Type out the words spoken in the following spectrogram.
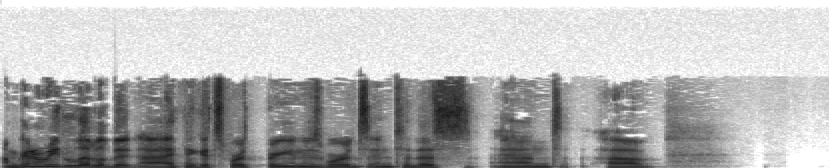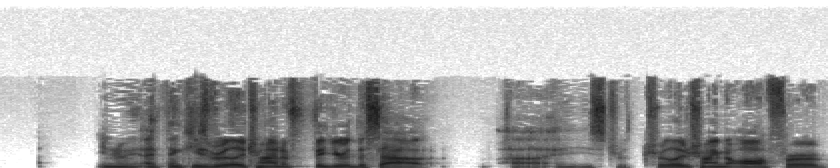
I'm going to read a little bit. I think it's worth bringing his words into this. And uh, you know, I think he's really trying to figure this out. Uh, he's tr- really trying to offer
